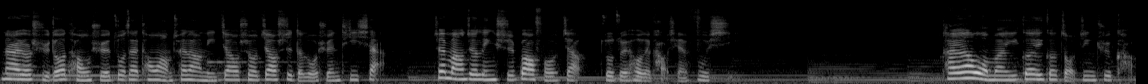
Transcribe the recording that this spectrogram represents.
那儿有许多同学坐在通往崔老尼教授教室的螺旋梯下，正忙着临时抱佛脚，做最后的考前复习。他要我们一个一个走进去考。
